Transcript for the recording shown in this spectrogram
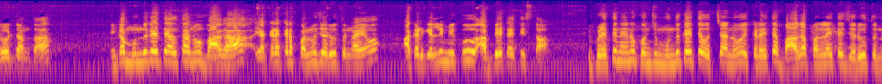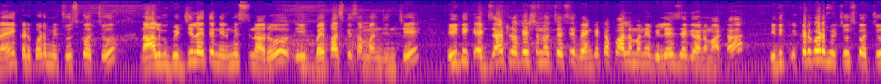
రోడ్ అంతా. ఇంకా ముందుకైతే వెళ్తాను బాగా ఎక్కడెక్కడ పనులు జరుగుతున్నాయో అక్కడికి వెళ్ళి మీకు అప్డేట్ అయితే ఇస్తా. ఇప్పుడైతే నేను కొంచెం ముందుకైతే వచ్చాను ఇక్కడైతే బాగా పనులు అయితే జరుగుతున్నాయి ఇక్కడ కూడా మీరు చూసుకోవచ్చు. నాలుగు బ్రిడ్జిలు అయితే నిర్మిస్తున్నారు ఈ బైపాస్కి కి సంబంధించి. ఇది ఎగ్జాక్ట్ లొకేషన్ వచ్చేసి వెంకటపాలెం అనే విలేజ్ దగ్గర అన్నమాట. ఇది ఇక్కడ కూడా మీరు చూసుకోవచ్చు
